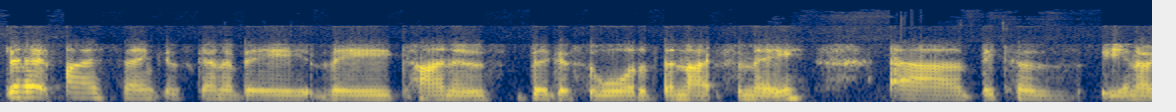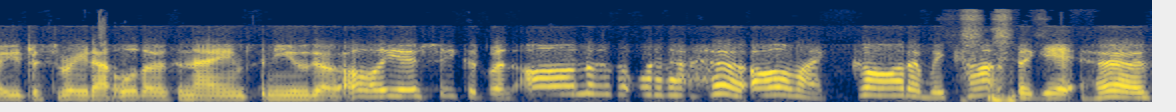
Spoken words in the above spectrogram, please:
That I think is going to be the kind of biggest award of the night for me, uh, because you know you just read out all those names and you go, oh yeah, she could win. Oh no, but what about her? Oh my god, and we can't forget her.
